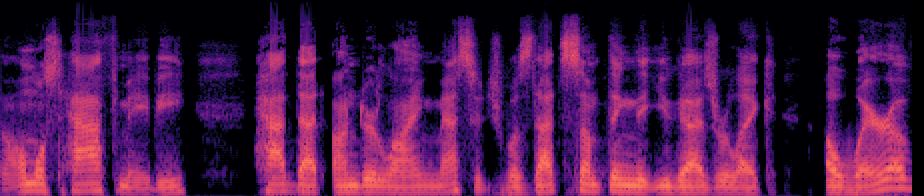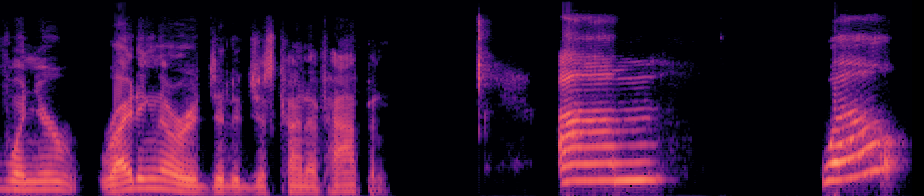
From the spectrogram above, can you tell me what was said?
almost half maybe, had that underlying message. Was that something that you guys were like? aware of when you're writing that or did it just kind of happen Um, well,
